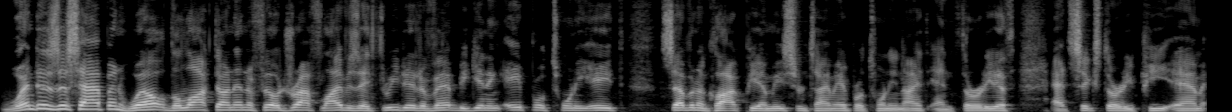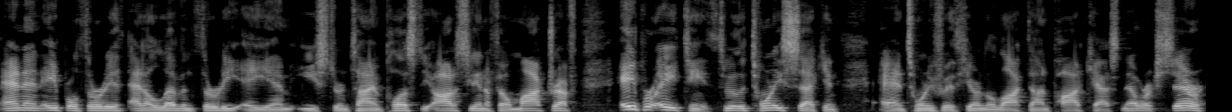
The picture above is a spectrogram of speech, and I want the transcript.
When does this happen? Well, the Locked On NFL Draft Live is a three day event beginning April 28th, 7 o'clock p.m. Eastern Time, April 29th and 30th at 6.30 p.m. and then April 30th at 11.30 a.m. Eastern Time, plus the Audacy NFL Mock Draft April 18th through the 22nd and 25th here on the Locked On Podcast Network. Sayre,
